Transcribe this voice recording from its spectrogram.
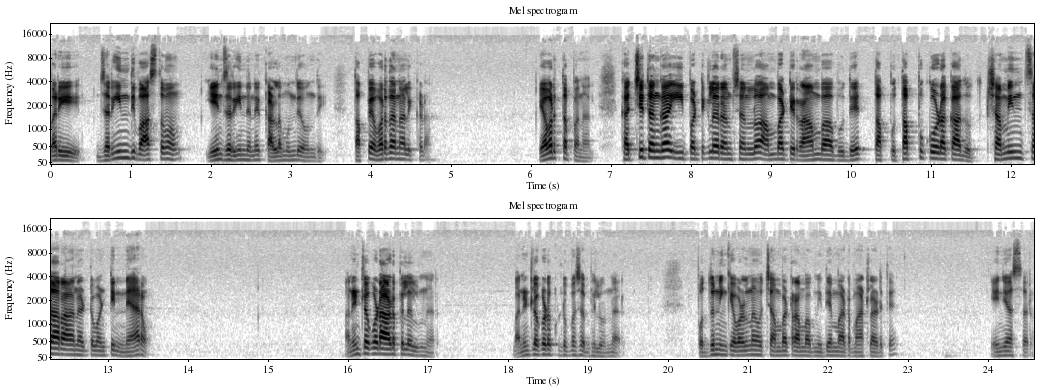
మరి జరిగింది వాస్తవం ఏం జరిగింది అనేది కళ్ళ ముందే ఉంది. తప్పు ఎవరిదనాలి ఇక్కడ ఎవరు తప్పనాలి? ఖచ్చితంగా ఈ పర్టికులర్ అంశంలో అంబటి రాంబాబుదే తప్పు. తప్పు కూడా కాదు. క్షమించరానటువంటి నేరం. మన ఇంట్లో కూడా ఆడపిల్లలు ఉన్నారు. మన ఇంట్లో కూడా కుటుంబ సభ్యులు ఉన్నారు. పొద్దున్న ఇంకెవరైనా వచ్చి అంబటి రాంబాబుని ఇదే మాట మాట్లాడితే ఏం చేస్తారు?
